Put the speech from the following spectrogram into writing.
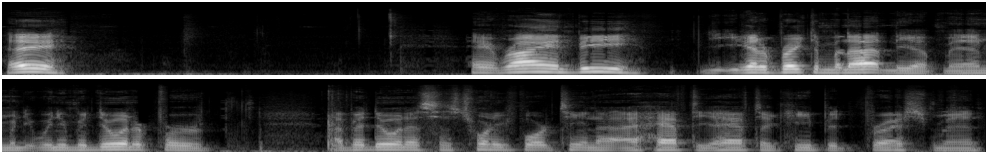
Hey. Hey, Ryan B. You got to break the monotony up, man. When, when you've been doing it for, I've been doing this since 2014. I have to, have to keep it fresh, man.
